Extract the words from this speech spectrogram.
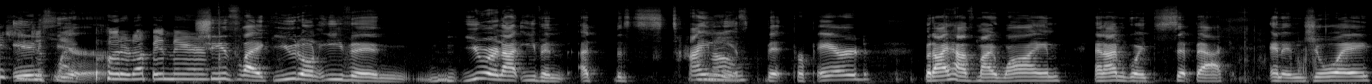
like she in just here. like put it up in there. She's like, you don't even, you are not even a, the tiniest bit prepared, but I have my wine and I'm going to sit back and enjoy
